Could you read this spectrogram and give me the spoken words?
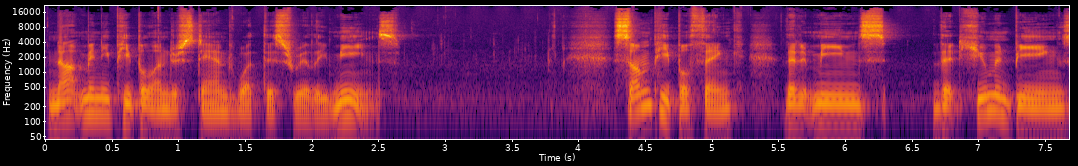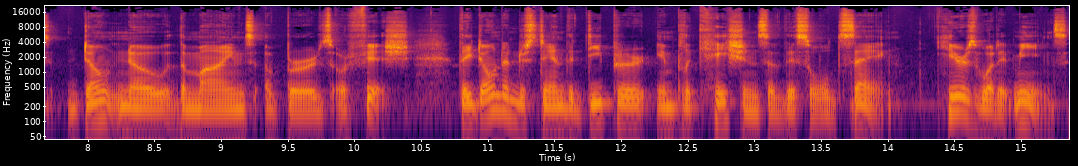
Not many people understand what this really means. Some people think that it means that human beings don't know the minds of birds or fish. They don't understand the deeper implications of this old saying. Here's what it means.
